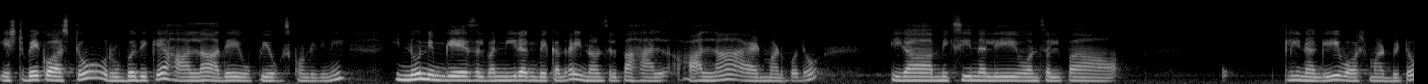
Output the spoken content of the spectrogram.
ಎಷ್ಟು ಬೇಕೋ ಅಷ್ಟು ರುಬ್ಬೋದಕ್ಕೆ ಹಾಲನ್ನ ಅದೇ ಉಪಯೋಗಿಸ್ಕೊಂಡಿದ್ದೀನಿ. ಇನ್ನೂ ನಿಮಗೆ ಸ್ವಲ್ಪ ನೀರಾಗಿ ಬೇಕಂದರೆ ಇನ್ನೊಂದು ಸ್ವಲ್ಪ ಹಾಲು, ಹಾಲನ್ನ ಆ್ಯಡ್ ಮಾಡ್ಬೋದು. ಈಗ ಮಿಕ್ಸಿನಲ್ಲಿ ಒಂದು ಸ್ವಲ್ಪ ಕ್ಲೀನಾಗಿ ವಾಶ್ ಮಾಡಿಬಿಟ್ಟು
